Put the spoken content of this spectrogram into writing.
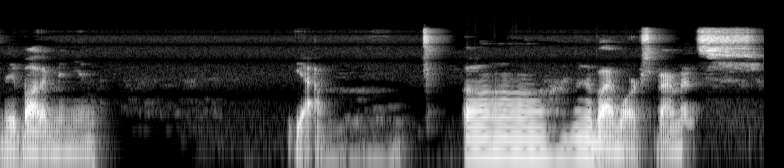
They bought a minion. Yeah. Uh, I'm going to buy more experiments.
